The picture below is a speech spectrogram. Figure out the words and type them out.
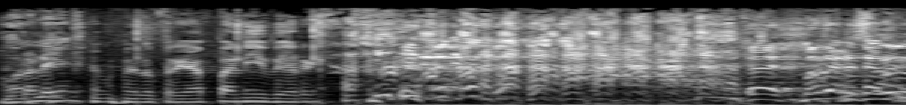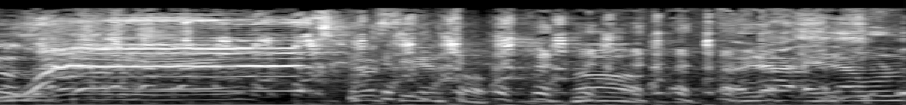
Órale. Me lo traía pan y verga. Mándale saludos. No es cierto. No, era, era, un,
